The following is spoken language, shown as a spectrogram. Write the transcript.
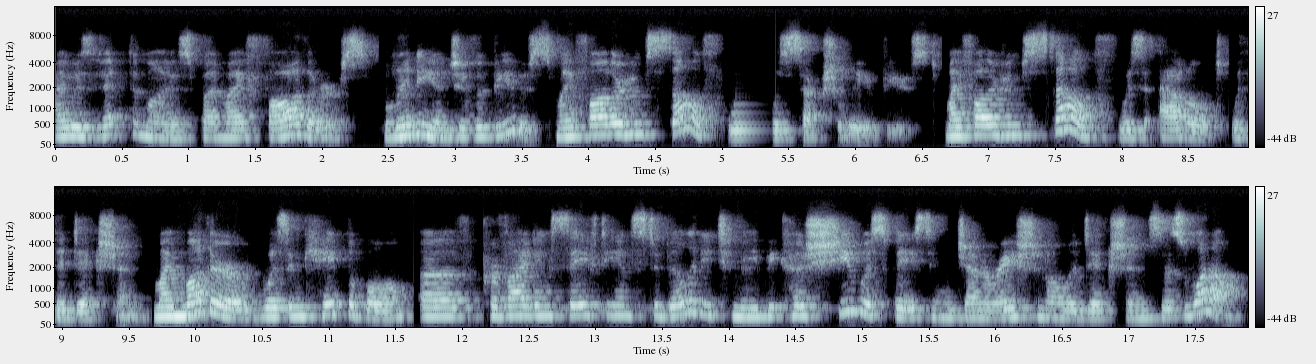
I was victimized by my father's lineage of abuse. My father himself was sexually abused. My father himself was addled with addiction. My mother was incapable of providing safety and stability to me because she was facing generational addictions as well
